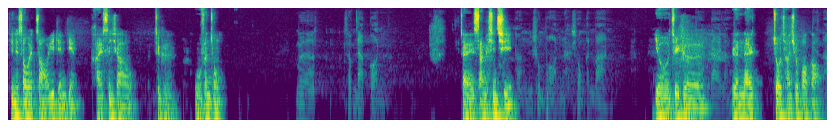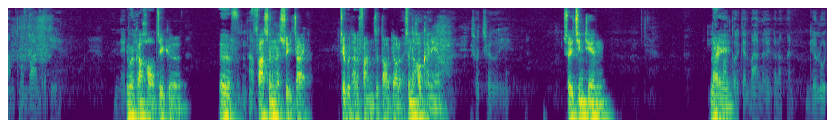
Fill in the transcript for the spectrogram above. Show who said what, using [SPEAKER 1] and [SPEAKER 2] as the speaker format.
[SPEAKER 1] 今天稍微早一点点，还剩下这个五分钟。在上个星期，有这个人来做禅修报告，因为刚好这个呃发生了水灾，结果他的房子倒掉了，真的好可怜。所以今天。来，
